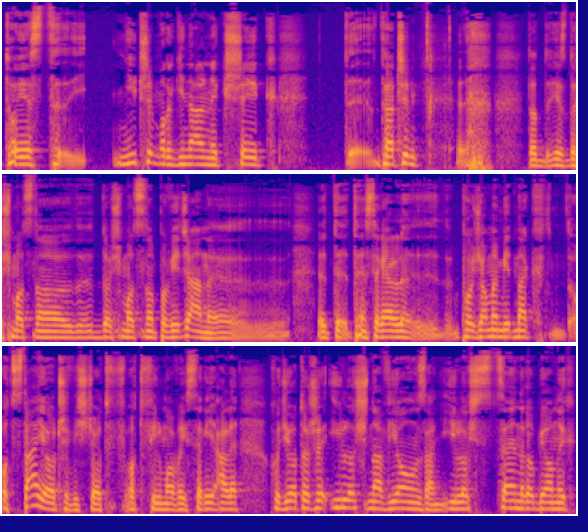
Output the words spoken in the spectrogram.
to jest niczym oryginalny krzyk, znaczy, to jest dość mocno, dość mocno powiedziane. Ten serial poziomem jednak odstaje oczywiście od, od filmowej serii, ale chodzi o to, że ilość nawiązań, ilość scen robionych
